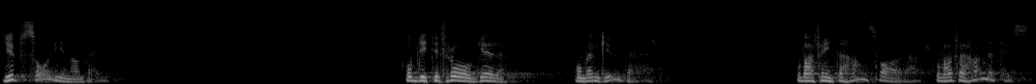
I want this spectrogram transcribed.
djup sorg inom dig. Och blir till frågor om vem Gud är. Och varför inte han svarar och varför han är tyst.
